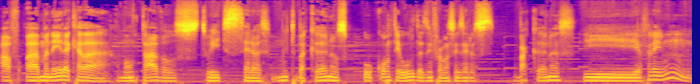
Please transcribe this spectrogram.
A, a maneira que ela montava os tweets era muito bacana, os, o conteúdo, as informações eram bacanas. E eu falei, hum,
